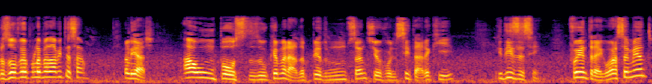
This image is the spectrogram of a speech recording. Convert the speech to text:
resolver o problema da habitação. Aliás, há um post do camarada Pedro Nuno Santos, eu vou-lhe citar aqui, que diz assim: Foi entregue o orçamento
